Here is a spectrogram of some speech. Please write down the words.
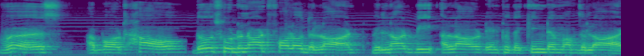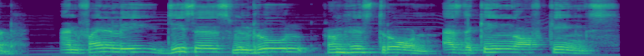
verse about how those who do not follow the Lord will not be allowed into the kingdom of the Lord. And finally, Jesus will rule from his throne as the King of Kings.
